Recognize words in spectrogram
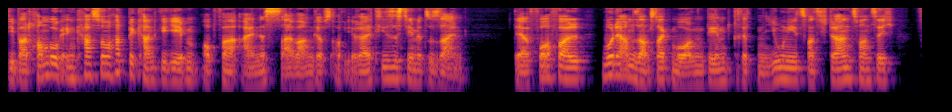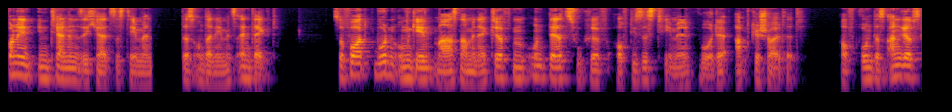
Die Bad Homburg in Kassel hat bekannt gegeben, Opfer eines Cyberangriffs auf ihre IT-Systeme zu sein. Der Vorfall wurde am Samstagmorgen, dem 3. Juni 2023, von den internen Sicherheitssystemen des Unternehmens entdeckt. Sofort wurden umgehend Maßnahmen ergriffen und der Zugriff auf die Systeme wurde abgeschaltet. Aufgrund des Angriffs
